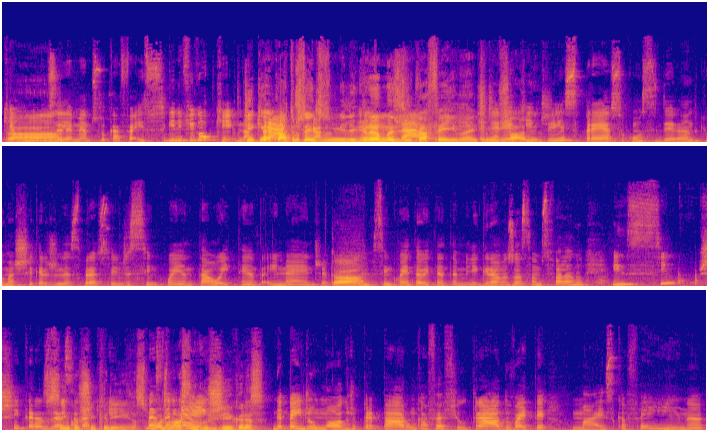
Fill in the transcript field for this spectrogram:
que é Tá. um dos elementos do café. Isso significa o quê? O que, que é 400 miligramas de cafeína? A gente Eu não diria sabe. que de expresso, considerando que uma xícara de Nespresso tem de 50 a 80, em média, Tá. 50 a 80 miligramas, nós estamos falando em 5 xícaras dessa Cinco daqui. xicrinhas. Mas Pode tomar cinco depende. xícaras. Depende do modo de preparo. Um café filtrado vai ter mais cafeína.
